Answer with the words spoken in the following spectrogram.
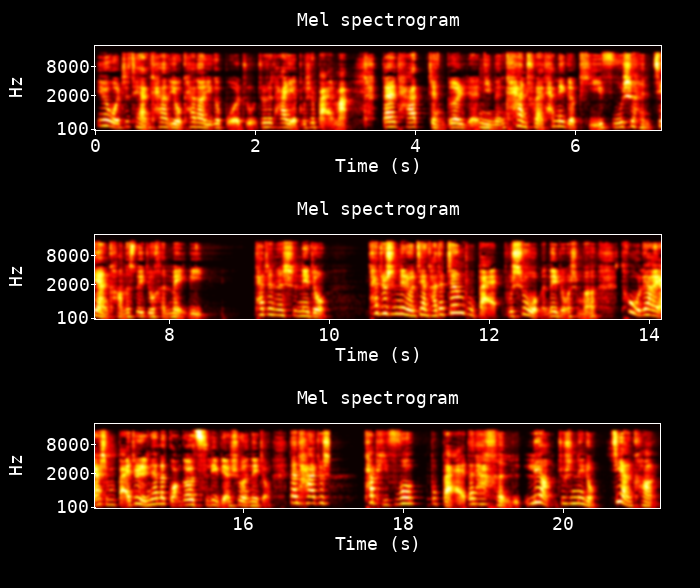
因为我之前看有看到一个博主，就是他也不是白嘛，但是他整个人你能看出来，他那个皮肤是很健康的，所以就很美丽。他真的是那种，他就是那种健康，他真不白，不是我们那种什么透亮呀什么白，就人家那广告词里边说的那种，但他就是。它皮肤不白，但它很亮，就是那种健康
